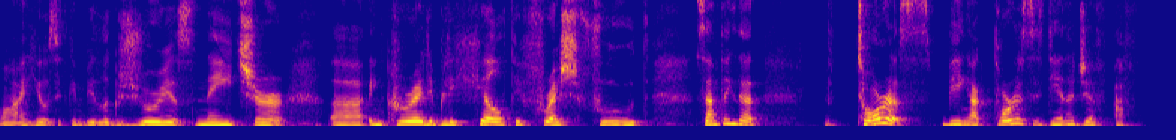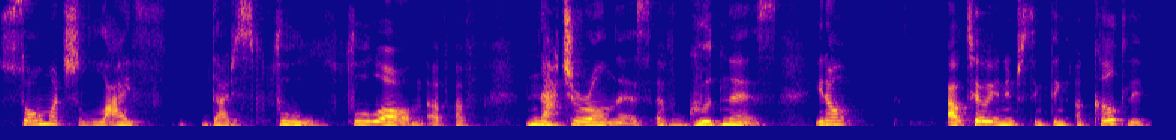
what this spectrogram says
or high heels. It can be luxurious nature, uh, incredibly healthy, fresh food, something that Taurus, being a Taurus, is the energy of, of so much life that is full, full on of, of naturalness, of goodness. You know, I'll tell you an interesting thing. Occultly,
